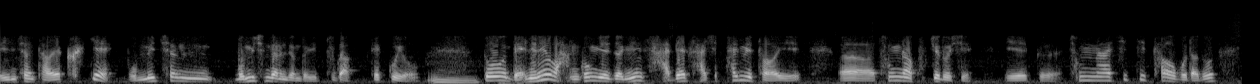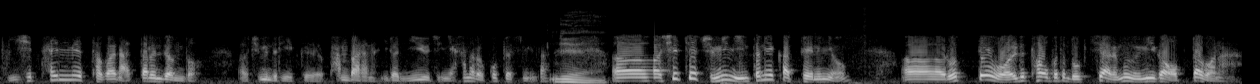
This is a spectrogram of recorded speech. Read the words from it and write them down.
인천 타워에 크게 못 미친 못 미친다는 점도 이 부각됐고요. 음. 또 내년에 완공 예정인 448m의 어, 청라 국제도시 이그 청라 시티 타워보다도 28m가 낮다는 점도 어, 주민들이 그 반발하는 이런 이유 중에 하나로 꼽혔습니다. 예. 어, 실제 주민 인터넷 카페에는요, 어, 롯데 월드타워보다 높지 않으면 의미가 없다거나,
